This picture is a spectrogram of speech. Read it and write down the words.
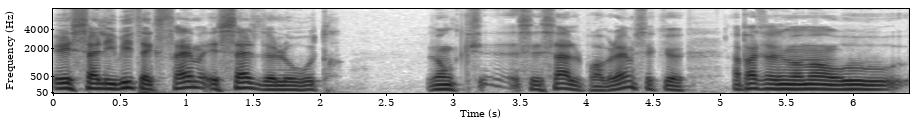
et sa limite extrême est celle de l'autre. Donc c'est ça le problème, c'est que à partir du moment où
